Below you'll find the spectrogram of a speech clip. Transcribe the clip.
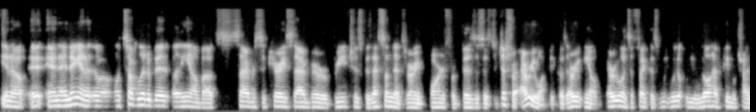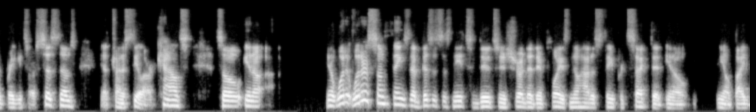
you know, and and again, uh, let's talk a little bit, uh, you know, about cybersecurity, cyber breaches, because that's something that's very important for businesses, just for everyone, because every you know everyone's affected. Because we, we we all have people trying to break into our systems, you know, trying to steal our accounts. So you know, you know, what what are some things that businesses need to do to ensure that their employees know how to stay protected, you know, you know, by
